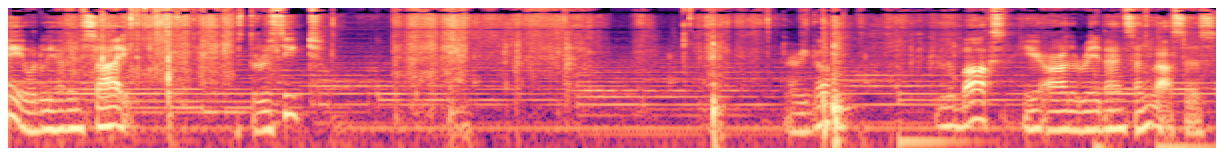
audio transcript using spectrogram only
Okay, what do we have inside? It's the receipt. There we go. To the box. Here are the Ray-Ban sunglasses.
